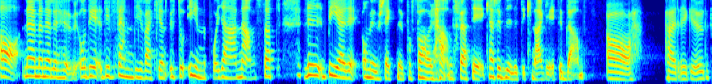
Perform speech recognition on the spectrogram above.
Ja, nej men eller hur. Och det, det vänder ju verkligen ut och in på hjärnan. Så att vi ber om ursäkt nu på förhand för att det kanske blir lite knaggligt ibland. Ja, herregud.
